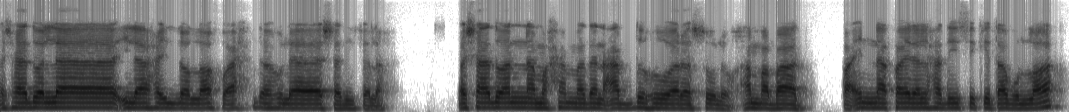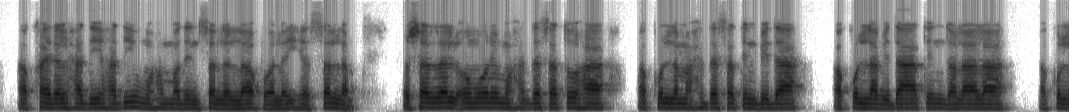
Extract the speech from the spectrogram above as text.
أشهد أن لا إله إلا الله وحده لا شريك له. وأشهد أن محمدا عبده ورسوله. أما بعد فإن خير الحديث كتاب الله وخير الهدي هدي محمد صلى الله عليه وسلم. وشر الأمور محدثاتها وكل محدثة بدعة وكل بدعة ضلالة وكل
